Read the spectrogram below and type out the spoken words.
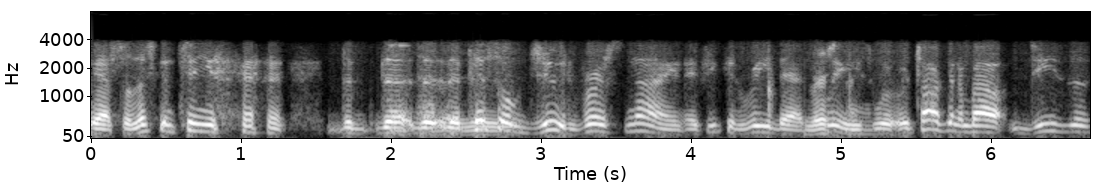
Yeah, so let's continue. the, the, the, the Epistle of Jude, verse 9, if you could read that, Verse please. We're, we're talking about Jesus,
